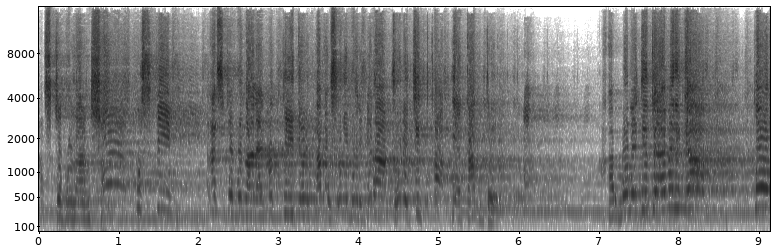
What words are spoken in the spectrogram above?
রাষ্ট্রপ্রধান সব মুসলিম, রাষ্ট্রপ্রধান একত্রিত হয়ে কারও শরীরের বিরাম ধরে চিৎকার দিয়ে কাঁদত। আর বলে দিত আমেরিকা তোর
